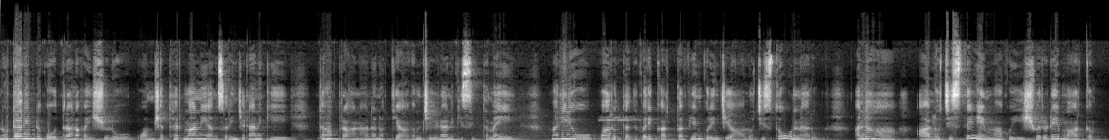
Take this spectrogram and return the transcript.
నూట రెండు గోత్రాల వైశ్యులు వంశధర్మాన్ని అనుసరించడానికి తమ ప్రాణాలను త్యాగం చేయడానికి సిద్ధమై మరియు వారు తదుపరి కర్తవ్యం గురించి ఆలోచిస్తూ ఉన్నారు. అలా ఆలోచిస్తే మాకు ఈశ్వరుడే మార్గం.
